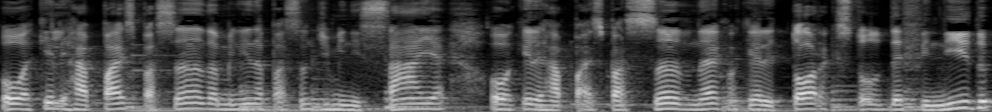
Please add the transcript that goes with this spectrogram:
ou aquele rapaz passando, a menina passando de mini saia, ou aquele rapaz passando, né, com aquele tórax todo definido,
